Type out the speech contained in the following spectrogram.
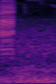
What?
